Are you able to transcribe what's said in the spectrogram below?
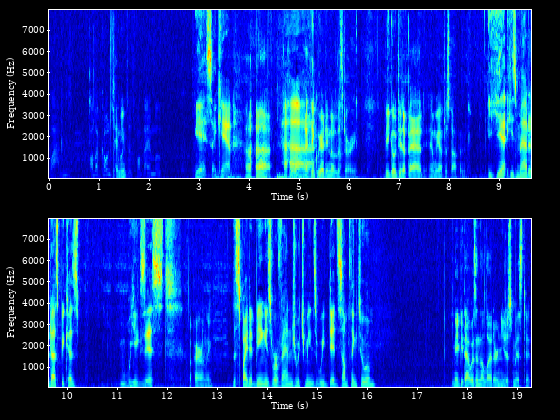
plans, other Can you? consequences for them will Yes, I can. Haha. Haha. Well, I think we already know the story. Viggo did it bad, and we have to stop him. Yeah, he's mad at us because we exist. Apparently. Despite it being his revenge, which means we did something to him. Maybe that was in the letter and you just missed it.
